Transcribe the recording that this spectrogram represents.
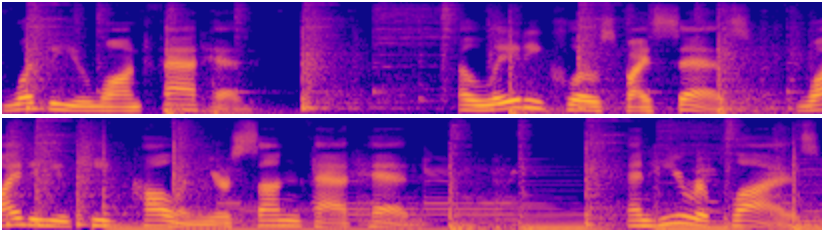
What do you want, fathead? A lady close by says, Why do you keep calling your son fathead? And he replies,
